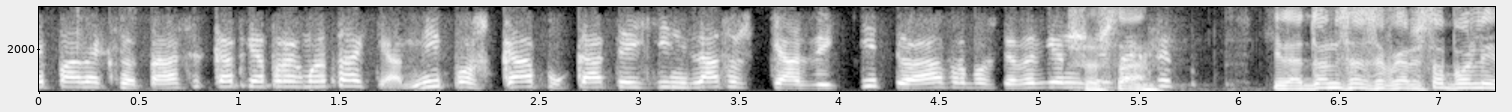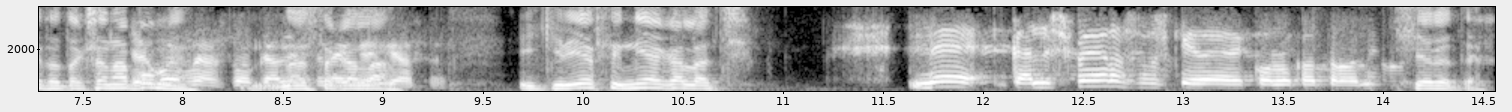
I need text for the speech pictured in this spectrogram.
επανεξετάσει κάποια πραγματάκια. Μήπως κάπου κάτι έχει γίνει λάθος και αδικείται ο άνθρωπος και δεν βγαίνει Σωστά. σύνταξή του. Κύριε Αντώνη, σας ευχαριστώ πολύ. Θα τα ξαναπούμε. Να είστε καλά. Η κυρία Ευθυμία Γαλάτση. Ναι, καλησπέρα σας κύριε Κολοκοτρώνη. Χαίρετε.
